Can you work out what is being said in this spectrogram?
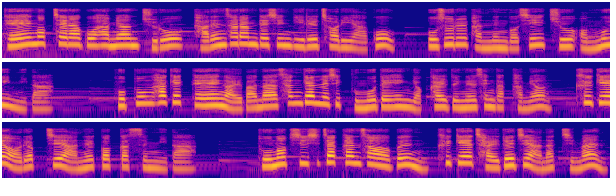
대행업체라고 하면 주로 다른 사람 대신 일을 처리하고 보수를 받는 것이 주 업무입니다. 보통 하객 대행 알바나 상견례식 부모 대행 역할 등을 생각하면 크게 어렵지 않을 것 같습니다. 돈 없이 시작한 사업은 크게 잘 되지 않았지만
